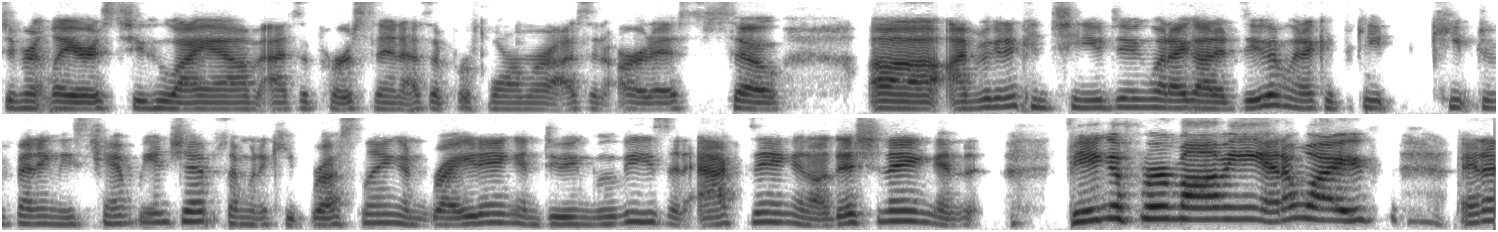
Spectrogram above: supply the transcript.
different layers to who I am as a person, as a performer, as an artist. So uh, I'm going to continue doing what I got to do. I'm going to keep keep defending these championships. I'm going to keep wrestling and writing and doing movies and acting and auditioning and being a fur mommy and a wife. And, uh,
